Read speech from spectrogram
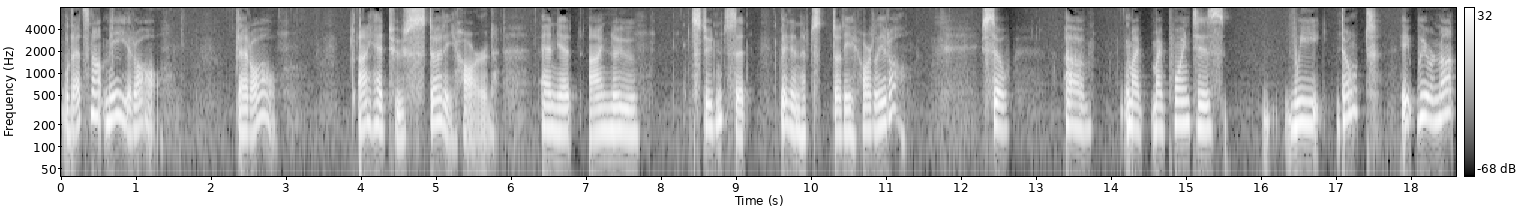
Well, that's not me at all. At all. I had to study hard, and yet I knew students that they didn't have to study hardly at all. So, uh, my my point is, we don't. It, we are not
